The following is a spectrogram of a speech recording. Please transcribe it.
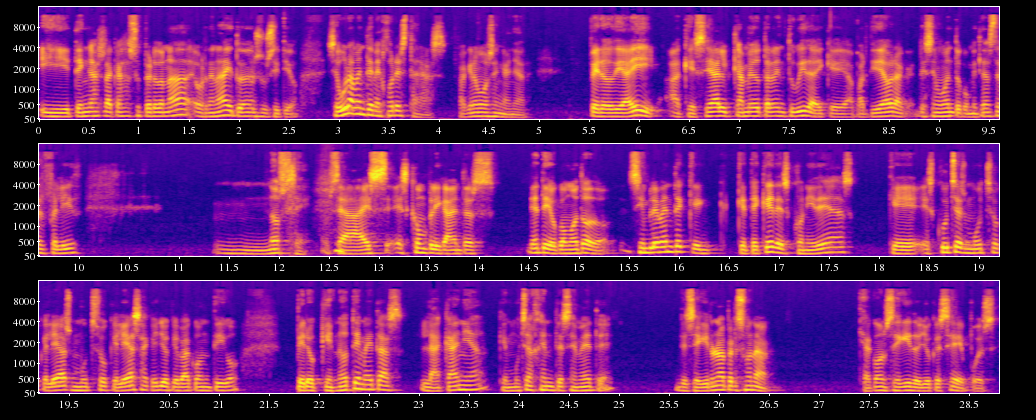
y tengas la casa súper ordenada y todo en su sitio. Seguramente mejor estarás, para que no vamos a engañar. Pero de ahí a que sea el cambio total en tu vida y que a partir de ahora, de ese momento, comiences a ser feliz, mm, no sé. O sea, es, es complicado. Entonces, ya te digo, como todo, simplemente que, que te quedes con ideas que escuches mucho, que leas mucho, que leas aquello que va contigo, pero que no te metas la caña que mucha gente se mete de seguir a una persona que ha conseguido, yo qué sé, pues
